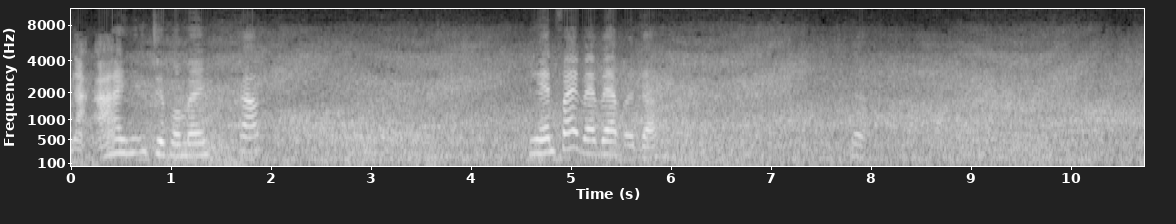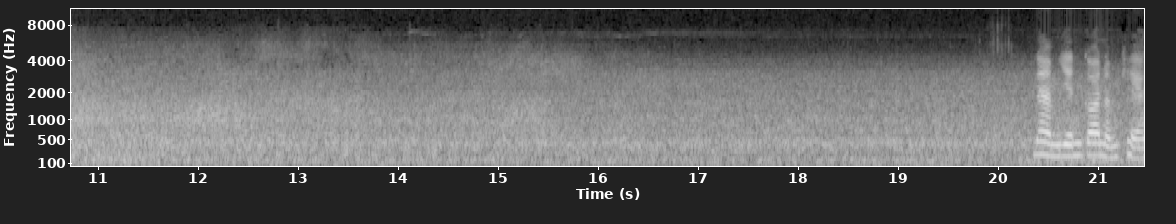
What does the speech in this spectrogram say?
Nou, hij hier van mij. Ja. Die hen vijf hebben we daar. น้ำเย็นก้อนน้ำแข็ง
